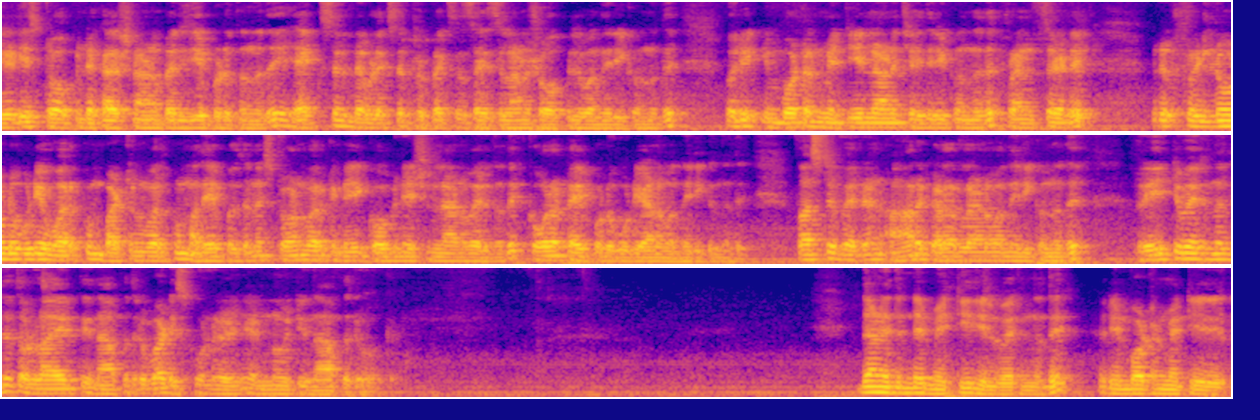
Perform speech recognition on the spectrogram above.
ലേഡീസ് ടോപ്പിന്റെ കളക്ഷനാണ് പരിചയപ്പെടുത്തുന്നത്. XL double XL triple XL സൈസിലാണ് ഷോപ്പിൽ വന്നിരിക്കുന്നത്. ഒരു ഇമ്പോർട്ടന്റ് മെറ്റീരിയലാണ് ചെയ്തിരിക്കുന്നത്. ഫ്രണ്ട് സൈഡിൽ ഒരു ഫ്രില്ലോട് കൂടിയ വർക്കും ബട്ടൺ വർക്കും അതേപോലെ തന്നെ സ്റ്റോൺ വർക്കിന്റെ ഈ കോമ്പിനേഷനിലാണ് വരുന്നത്. കോളർ ടൈപ്പോട് കൂടിയാണ് വന്നിരിക്കുന്നത്. ഫസ്റ്റ് പാറ്റേൺ ആറ് കളറിലാണ് വന്നിരിക്കുന്നത്. റേറ്റ് വരുന്നത് തൊള്ളായിരത്തി നാൽപ്പത് രൂപ ഡിസ്കൗണ്ട് കഴിഞ്ഞ് എണ്ണൂറ്റി നാൽപ്പത് രൂപക്ക്. ഇതാണ് ഇതിന്റെ മെറ്റീരിയൽ വരുന്നത്. ഒരു ഇമ്പോർട്ടന്റ് മെറ്റീരിയൽ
